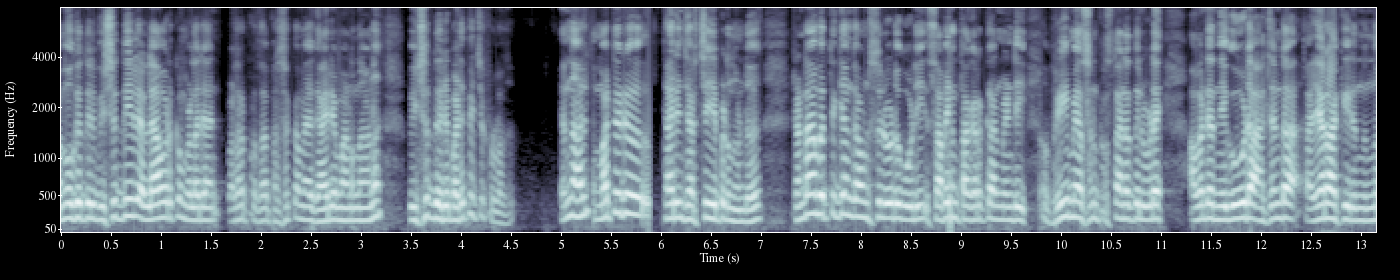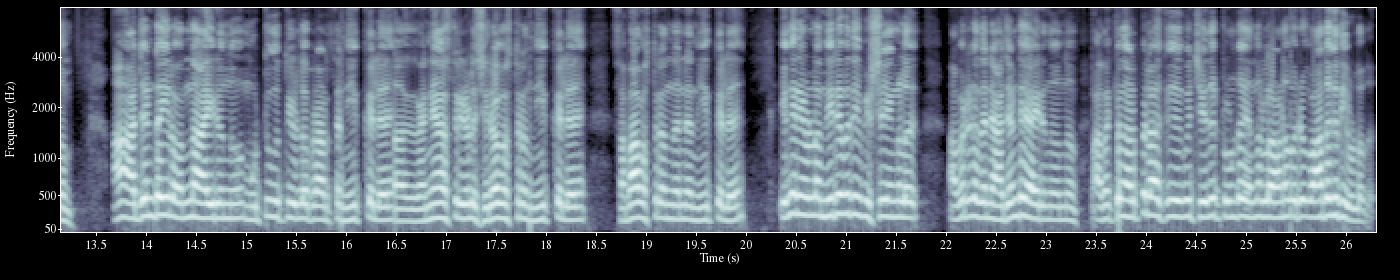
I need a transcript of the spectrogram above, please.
സമൂഹത്തിൽ വിശുദ്ധിയിൽ എല്ലാവർക്കും വളരാൻ വളരെ പ്രസക്തമായ കാര്യമാണെന്നാണ് വിശുദ്ധർ പഠിപ്പിച്ചിട്ടുള്ളത്. എന്നാൽ മറ്റൊരു കാര്യം ചർച്ച ചെയ്യപ്പെടുന്നുണ്ട്. രണ്ടാം വത്തിക്കാൻ കൗൺസിലോട് കൂടി സഭയും തകർക്കാൻ വേണ്ടി ഫ്രീ മേസൺ പ്രസ്ഥാനത്തിലൂടെ അവന്റെ നിഗൂഢ അജണ്ട തയ്യാറാക്കിയിരുന്നെന്നും ആ അജണ്ടയിൽ ഒന്നായിരുന്നു മുട്ടുകുത്തിയുള്ള പ്രാർത്ഥന നീക്കൽ കന്യാസ്ത്രീകൾ ശിരോവസ്ത്രം നീക്കൽ സഭാവസ്ത്രം തന്നെ നീക്കൽ ഇങ്ങനെയുള്ള നിരവധി വിഷയങ്ങൾ അവരുടെ തന്നെ അജണ്ടയായിരുന്നുവെന്നും അതൊക്കെ നടപ്പിലാക്കുകയും ചെയ്തിട്ടുണ്ട് എന്നുള്ളതാണ് ഒരു വാദഗതിയുള്ളത്.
